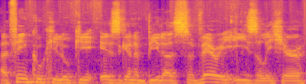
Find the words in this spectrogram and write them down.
I think Cookie Lookie is gonna beat us very easily here.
